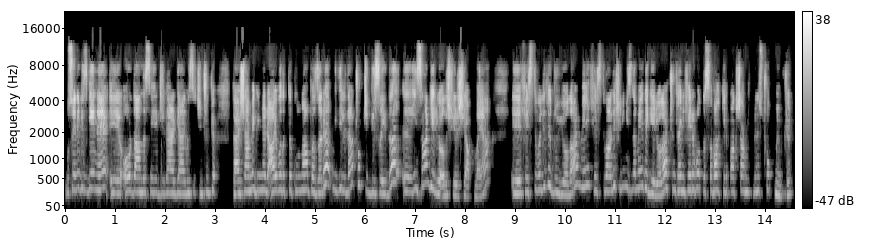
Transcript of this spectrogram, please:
Bu sene biz gene e, oradan da seyirciler gelmesi için çünkü Perşembe günleri Ayvalık'ta kurulan pazara Midilli'den çok ciddi sayıda e, insan geliyor alışveriş yapmaya. E, festivali de duyuyorlar ve festivalde film izlemeye de geliyorlar. Çünkü hani feribotla sabah gelip akşam gitmeniz çok mümkün.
